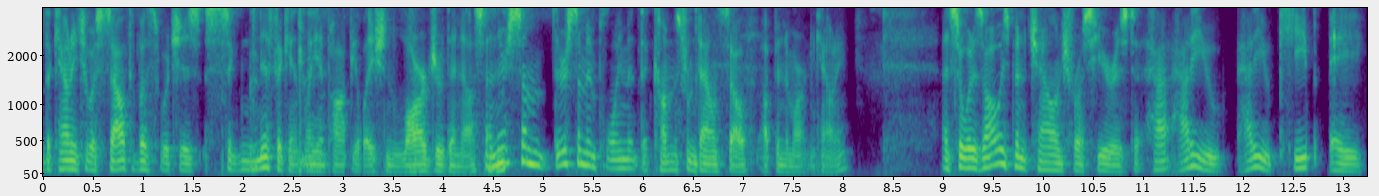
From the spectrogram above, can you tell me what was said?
the county to a south of us, which is significantly in population larger than us. And there's some there's some employment that comes from down south up into Martin County. And so what has always been a challenge for us here is to how, how do you how do you keep a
